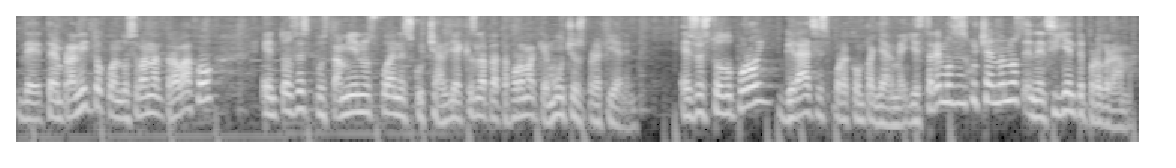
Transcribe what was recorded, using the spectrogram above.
de tempranito cuando se van al trabajo. Entonces, pues también nos pueden escuchar, ya que es la plataforma que muchos prefieren. Eso es todo por hoy. Gracias por acompañarme y estaremos escuchándonos en el siguiente programa.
